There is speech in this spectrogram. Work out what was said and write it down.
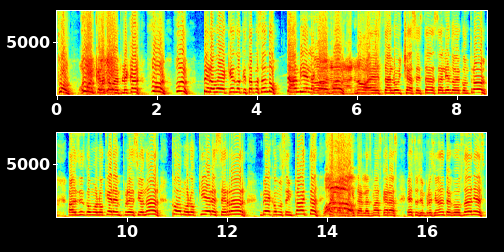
¡Full! ¡Full! que le acaba de aplicar. ¡Full! ¡Full! Pero ve qué es lo que está pasando. También la No, acaba de no, foul. no, esta lucha se está saliendo de control. Así es como lo quiere impresionar. Como lo quiere cerrar. Ve cómo se impactan. ¡Wow! Se acaban de quitar las máscaras. Esto es impresionante, Jos Daniels.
